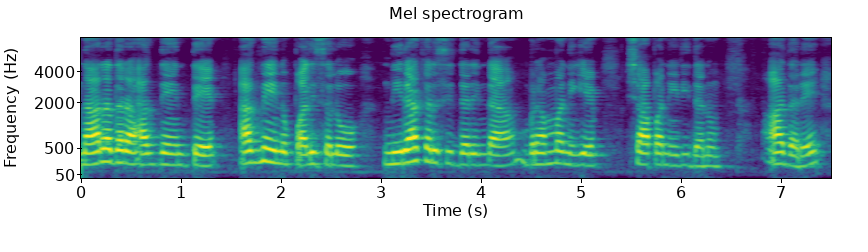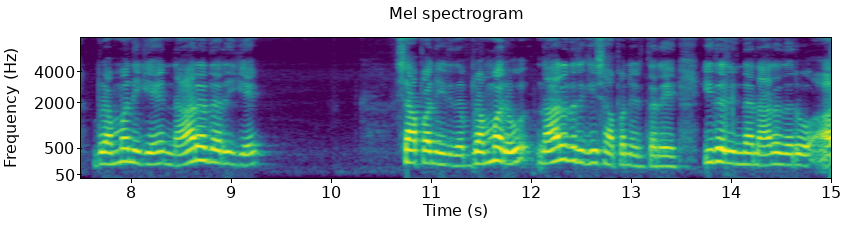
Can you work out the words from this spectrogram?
ನಾರದರ ಆಜ್ಞೆಯಂತೆ ಆಜ್ಞೆಯನ್ನು ಪಾಲಿಸಲು ನಿರಾಕರಿಸಿದ್ದರಿಂದ ಬ್ರಹ್ಮನಿಗೆ ಶಾಪ ನೀಡಿದನು. ಆದರೆ ಬ್ರಹ್ಮನಿಗೆ ನಾರದರಿಗೆ ಶಾಪ ನೀಡಿದ, ಬ್ರಹ್ಮರು ನಾರದರಿಗೆ ಶಾಪ ನೀಡ್ತಾರೆ ಇದರಿಂದ ನಾರದರು ಆ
